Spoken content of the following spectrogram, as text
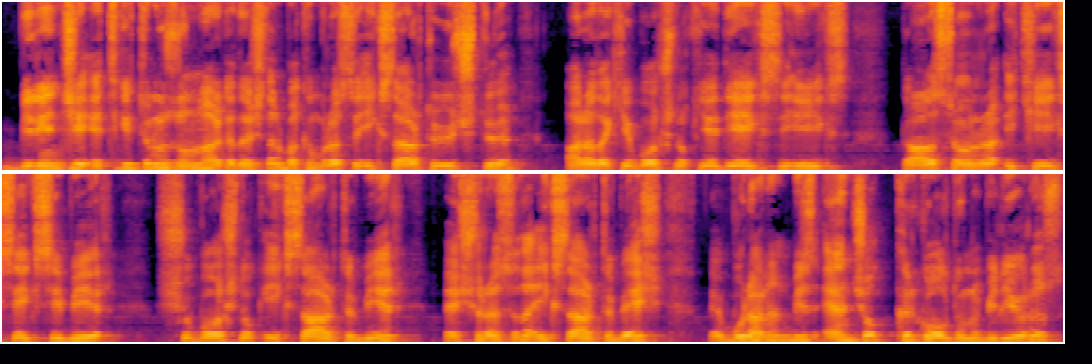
birinci etiketin uzunluğu arkadaşlar bakın burası x artı 3'tü. Aradaki boşluk 7 eksi x. Daha sonra 2x eksi 1. Şu boşluk x artı 1 ve şurası da x artı 5. Ve buranın biz en çok 40 olduğunu biliyoruz.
